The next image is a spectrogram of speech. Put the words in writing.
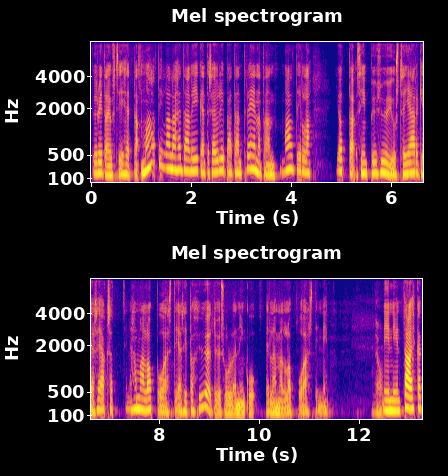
pyritään just siihen, että maltilla lähdetään liikenteeseen ja ylipäätään treenataan maltilla, jotta siinä pysyy just se järki ja se jaksat sinne hamaan loppuun asti ja siitä on hyötyä sulle niin kuin elämän loppuun asti. Niin, niin, niin tämä on ehkä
